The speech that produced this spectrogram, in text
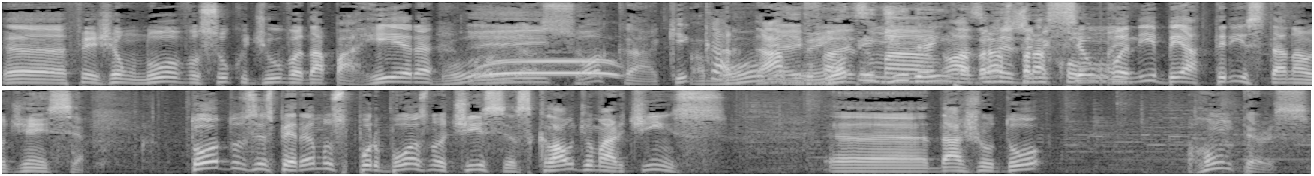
eh, feijão novo, suco de uva da parreira. Olha só, cara, que Tá bom. cardápio, aí hein? Boa pedida? Um abraço para? Silvani Beatriz, está na audiência. Todos esperamos por boas notícias. Cláudio Martins, eh, da Judô Hunters.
